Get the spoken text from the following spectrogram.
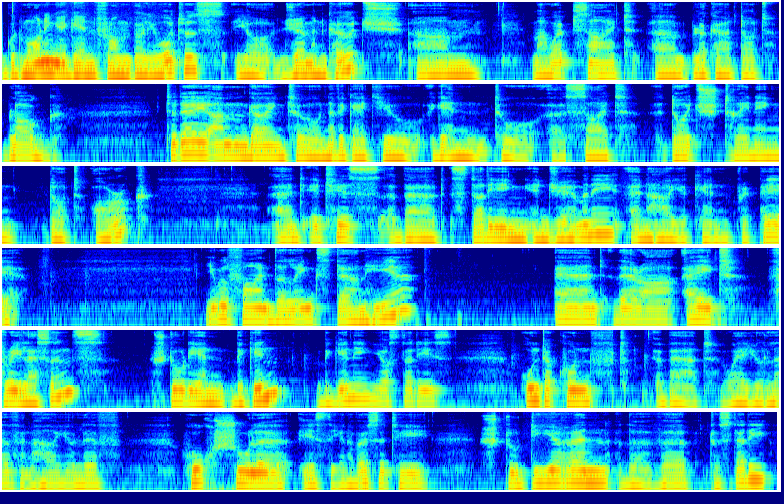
Good morning again from Burley Waters, your German coach. Um, my website, um, blöcker.blog. Today I'm going to navigate you again to a site deutschtraining.org and it is about studying in Germany and how you can prepare. You will find the links down here and there are eight free lessons. Studienbeginn, beginning your studies, Unterkunft, about where you live and how you live. Hochschule is the university. Studieren, the verb to study.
